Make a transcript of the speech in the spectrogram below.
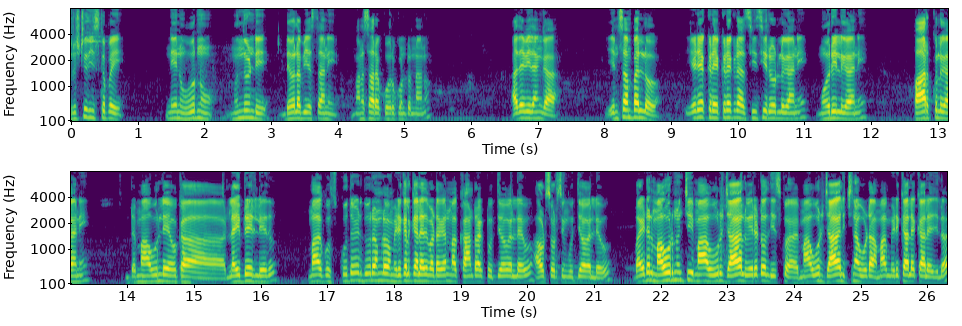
దృష్టి తీసుకుపోయి నేను ఊరును ముందుండి డెవలప్ చేస్తా అని మనసారా కోరుకుంటున్నాను. అదేవిధంగా ఇన్సంపల్లిలో ఏడెక్కడ ఎక్కడెక్కడ సీసీ రోడ్లు కానీ మోరీలు కానీ పార్కులు కానీ అంటే మా ఊళ్ళో ఒక లైబ్రరీ లేదు. మాకు కూతురు దూరంలో మెడికల్ కాలేజ్ పడ్డా కానీ మాకు కాంట్రాక్ట్ ఉద్యోగాలు లేవు అవుట్ సోర్సింగ్ ఉద్యోగాలు లేవు. బయట మా ఊరు నుంచి మా ఊరు జాగాలు వేరే వాళ్ళు తీసుకో మా ఊరు జాగాలు ఇచ్చినా కూడా మాకు మెడికల్ కాలేజీలో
